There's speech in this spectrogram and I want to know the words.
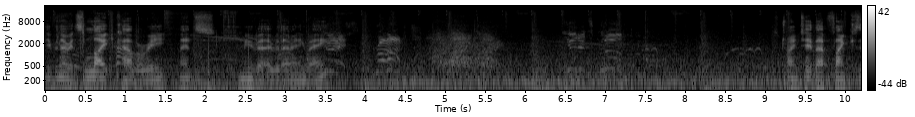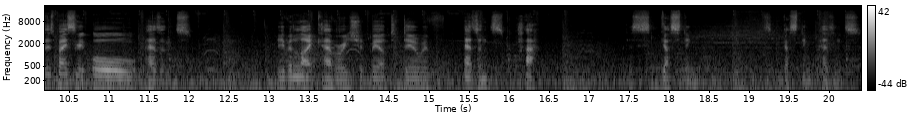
Even though it's light cavalry, let's move it over there anyway. Group! Try and take that flank, because it's basically all peasants. Even light cavalry should be able to deal with peasants. Ha! Disgusting. Disgusting peasants.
